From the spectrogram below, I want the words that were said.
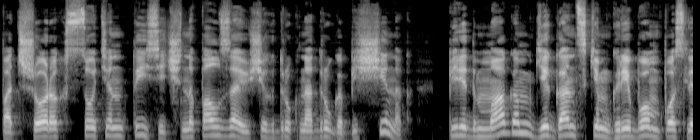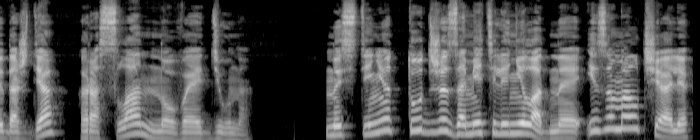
Под шорох сотен тысяч наползающих друг на друга песчинок перед магом гигантским грибом после дождя росла новая дюна. На стене тут же заметили неладное и замолчали,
